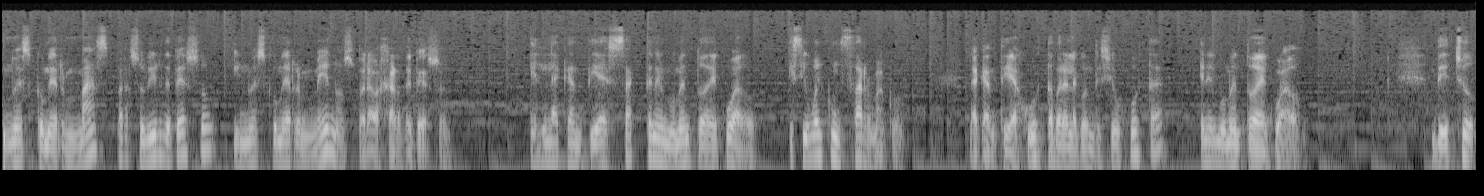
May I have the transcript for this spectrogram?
No es comer más para subir de peso y no es comer menos para bajar de peso. Es la cantidad exacta en el momento adecuado. Es igual que un fármaco. La cantidad justa para la condición justa en el momento adecuado. De hecho,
